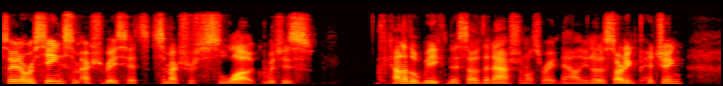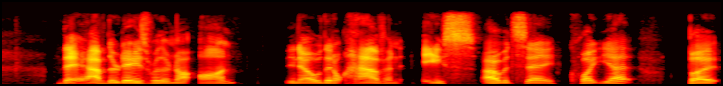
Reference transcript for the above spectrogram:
So you know we're seeing some extra base hits, some extra slug, which is kind of the weakness of the Nationals right now. You know, the starting pitching, they have their days where they're not on. You know, they don't have an ace, I would say, quite yet. But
